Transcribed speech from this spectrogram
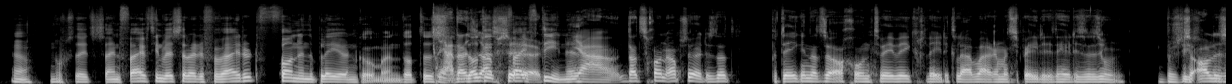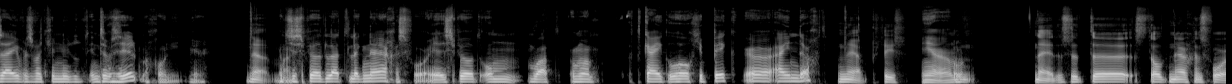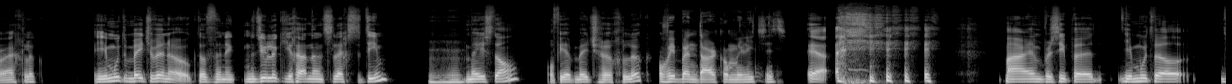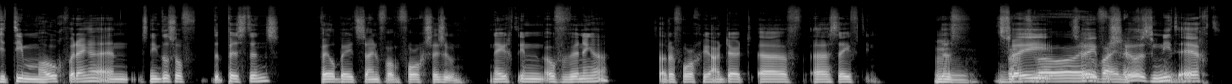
Ja, nog steeds zijn 15 wedstrijden verwijderd van in de play-in komen. Dat is, Ja, dat, dat is, is absurd. 15. Hè? Ja, dat is gewoon absurd. Dus dat betekent dat ze al gewoon twee weken geleden klaar waren met spelen dit hele seizoen. precies. Dus alle cijfers wat je nu doet, interesseert me gewoon niet meer. Ja, Want maar- je speelt letterlijk nergens voor. Je speelt om wat? Om te kijken hoe hoog je pick eh, eindigt. ja, precies. Ja. Gewoon- Nee, dus het eh, stelt nergens voor eigenlijk. Je moet een beetje winnen ook, dat vind ik. Natuurlijk, je gaat naar het slechtste team, Mhm. meestal. Of je hebt een beetje geluk. Of je bent Darko Milicic. Ja. maar in principe, je moet wel je team omhoog brengen. En het is niet alsof de Pistons veel beter zijn van vorig seizoen. 19 overwinningen. Hadden vorig jaar 13, eh, eh, 17. Dus Hmm. Is Twee, wel heel twee weinig verschil is niet echt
